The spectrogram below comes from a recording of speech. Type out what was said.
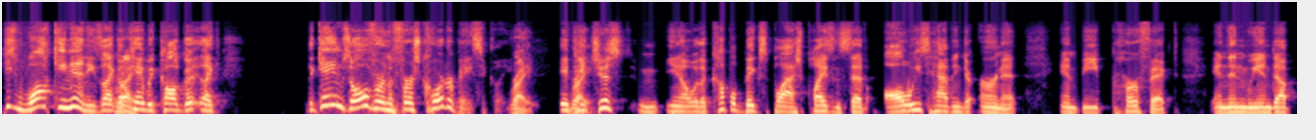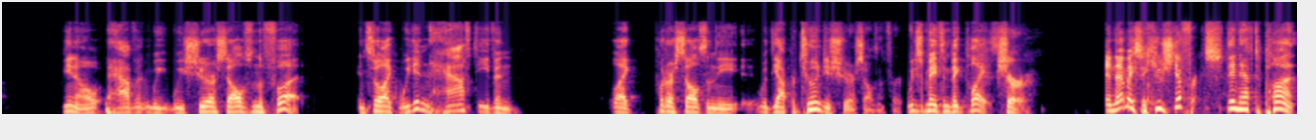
He's walking in. He's like Right. okay we call good like the game's over in the first quarter basically. Right. If you just you know with a couple big splash plays instead of always having to earn it and be perfect and then we end up you know having we we shoot ourselves in the foot and so like we didn't have to even like put ourselves in the with the opportunity to shoot ourselves in the foot we just made some big plays sure and that makes a huge difference didn't have to punt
